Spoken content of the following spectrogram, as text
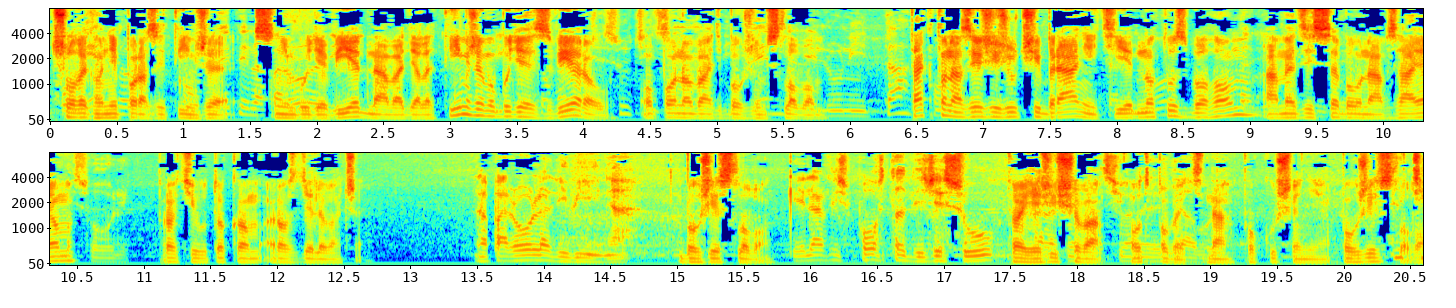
Človek ho neporazí tým, že s ním bude vyjednávať, ale tým, že mu bude s vierou oponovať Božím slovom. Takto nás Ježiš učí brániť jednotu s Bohom a medzi sebou navzájom proti útokom rozdeľovača. Božie slovo. To je Ježišova odpoveď na pokušenie. Božie slovo.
